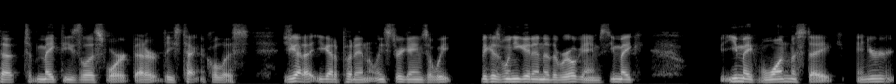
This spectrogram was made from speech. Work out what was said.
to to make these lists work that are these technical lists you gotta you gotta put in at least three games a week. Because when you get into the real games you make you make one mistake and you're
